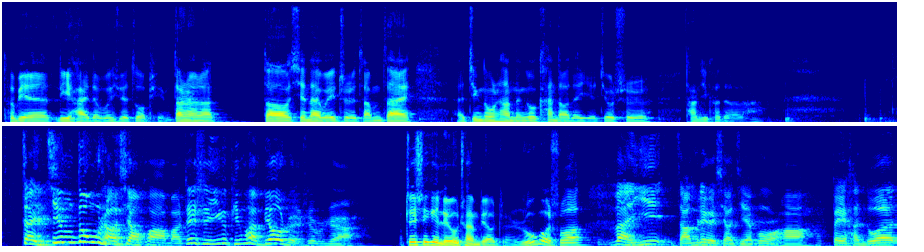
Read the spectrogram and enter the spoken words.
特别厉害的文学作品。当然了，到现在为止，咱们在呃京东上能够看到的，也就是《堂吉诃德》了。在京东上像话吗？这是一个评判标准，是不是？这是一个流传标准。如果说万一咱们这个小节目哈被很多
